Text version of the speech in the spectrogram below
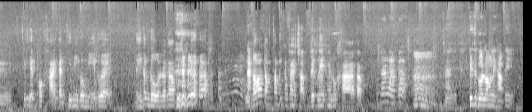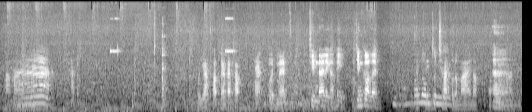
อที่เห็นเขาขายกันที่นี่ก็มีด้วย นี่ต้องโดนแล้วครับ นะ เนาะทำทำเป็นกาแฟช็อตเล็กๆ ให้ลูกค้าแบบ น่ารักอะอืมใช่พี่สากลลองเลยครับพี่ มามาอ่าขออนุญาตถอดแมสนะครับอะเปิดแมสชิมได้เลยครับพี่ ชิมก่อนเลย ต้องดมรกินสก่ชาอติผนลไม้เนาะแบบเออประมาณนี้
